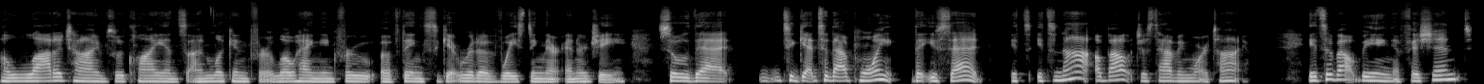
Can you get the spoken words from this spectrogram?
a lot of times with clients, I'm looking for low hanging fruit of things to get rid of wasting their energy so that to get to that point that you said, it's, it's not about just having more time. It's about being efficient.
